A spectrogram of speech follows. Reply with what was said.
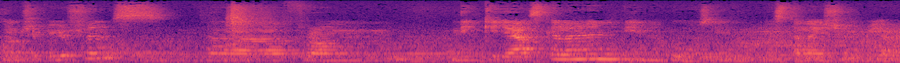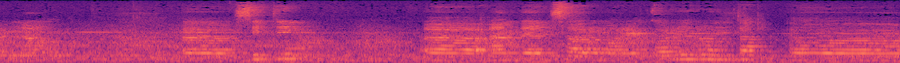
contributions uh, from Nikki Jääskeläinen, in whose installation we are now uh, sitting, uh, and then Sara Maria Kariranta, uh,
